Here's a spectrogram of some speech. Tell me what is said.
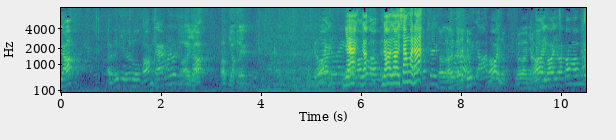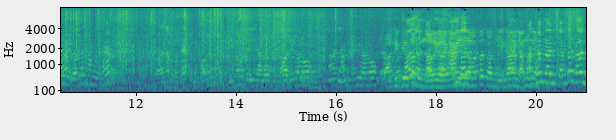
giọt. Gọn gàng nó rồi giọt. Bóp giọt liền. Rồi Dạ, rồi, rồi, rồi xong rồi đó. rồi rồi rồi rồi rồi. Con ôm đi. Rồi tới năm người khác. Rồi năm người khác thì mình khỏi đứng mình chỉ có đi ra luôn. Rồi đi ra luôn. Ai nhận thì đi ra luôn. Rồi đi kêu tên từng người rồi ai ờ, tới tên gì ra nhận Trần nha? Khánh Linh Trần Khánh Linh.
